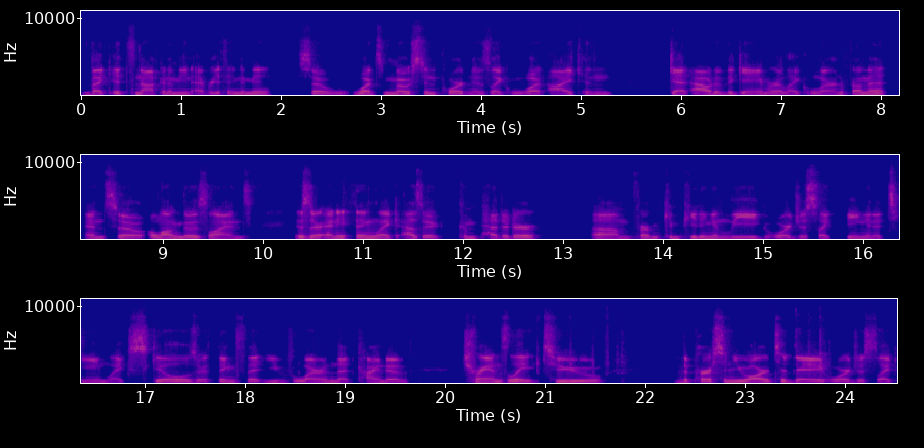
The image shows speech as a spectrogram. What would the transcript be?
like it's not going to mean everything to me. So what's most important is like what I can get out of the game or like learn from it." And so along those lines, is there anything like as a competitor? um, from competing in league or just like being in a team like skills or things that you've learned that kind of translate to the person you are today or just like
